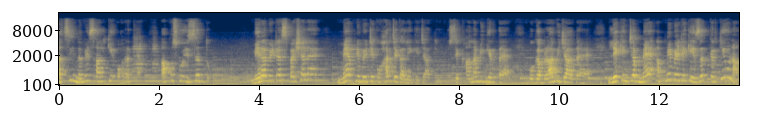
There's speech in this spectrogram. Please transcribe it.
अस्सी नब्बे साल की औरत है। आप उसको इज़्ज़त दो। मेरा बेटा स्पेशल है। मैं अपने बेटे को हर जगह लेके जाती हूँ। उससे खाना भी गिरता है, वो घबरा भी जाता है। लेकिन जब मैं अपने बेटे की इज़्ज़त करती हूँ ना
